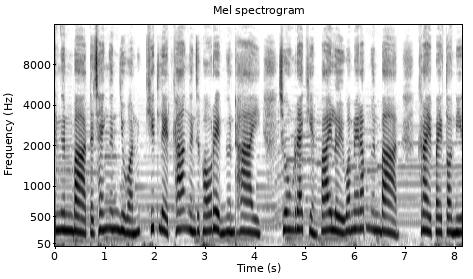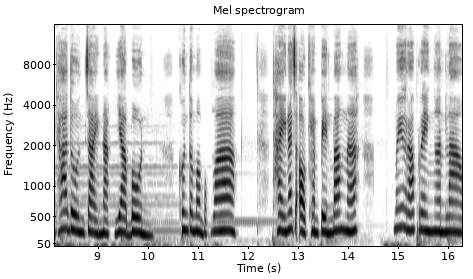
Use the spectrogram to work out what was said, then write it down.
นเงินบาทแต่ใช้เงินหยวน คิดเลทค่าเงินเฉพาะเรทเงินไทย ช่วงแรกเขียนป้ายเลยว่าไม่รับเงินบาท ใครไปตอนนี้ถ้าโดนจ่ายหนักอย่าบน่น คนต่อมาบอกว่า ไทยน่าจะออกแคมเปญบ้างนะ ไม่รับแรงงานลาว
